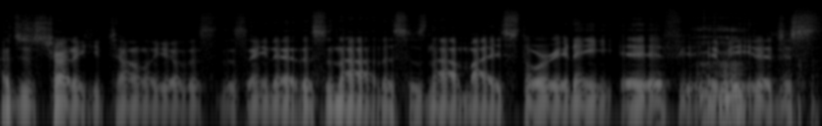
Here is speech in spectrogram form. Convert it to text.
I just try to keep telling like, yo, this this ain't it. This is not this is not my story. It ain't. If, if Mhm. it, it just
